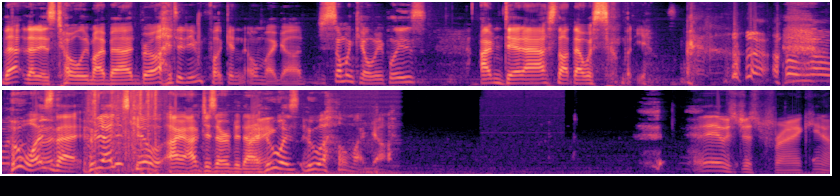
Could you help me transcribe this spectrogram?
That that is totally my bad, bro. I didn't even fucking. Oh my god. Just someone kill me, please. I'm dead ass. Thought that was somebody else. oh, whoa, what Who was fuck? that? Who did I just kill? I I deserved to die. Who was who? Oh my god. It was just Frank, you know.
